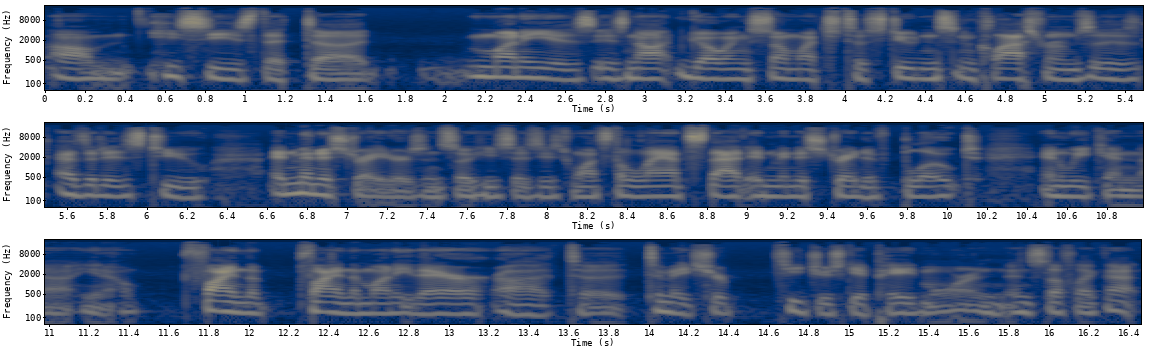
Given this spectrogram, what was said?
um, he sees that uh, money is is not going so much to students in classrooms as, as, it is to administrators, and so he says he wants to lance that administrative bloat, and we can uh, you know find the find the money there uh, to to make sure teachers get paid more and, and stuff like that.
